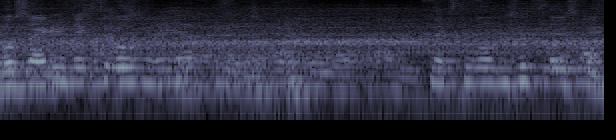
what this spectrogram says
was eigentlich nächste Woche nächste Woche soll es losgehen.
